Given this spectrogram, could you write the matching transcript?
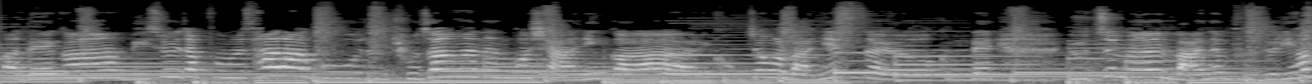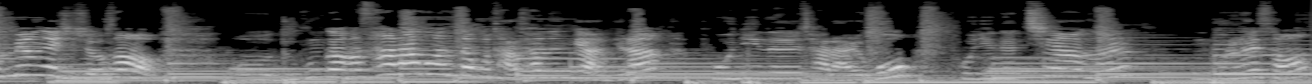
아, 내가 미술 작품을 사라고 좀 조장하는 것이 아닌가 걱정을 많이 했어요. 근데 요즘은 많은 분들이 현명해지셔서 어, 누군가가 사라고 한다고 다 사는 게 아니라 본인을 잘 알고 본인의 취향을 공부를 해서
